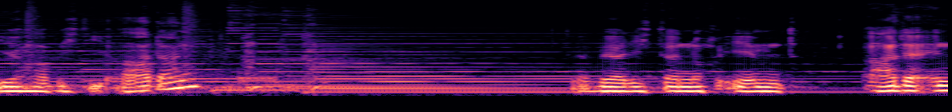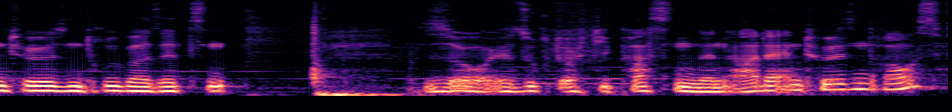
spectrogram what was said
Hier habe ich die Adern. Da werde ich dann noch eben Aderendhülsen drüber setzen. So, ihr sucht euch die passenden Aderendhülsen raus,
